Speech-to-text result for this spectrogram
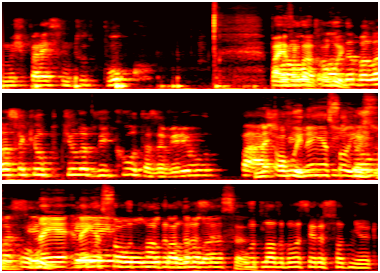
mas parece-me tudo pouco. Pá, é verdade. Para o lado da balança que ele, que ele abdicou, estás a ver? Eu Pá, nem, oh, Rui, nem é só isso. Nem é, nem é só o outro, lado, lado da, balança. balança. O outro lado da balança era só dinheiro.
